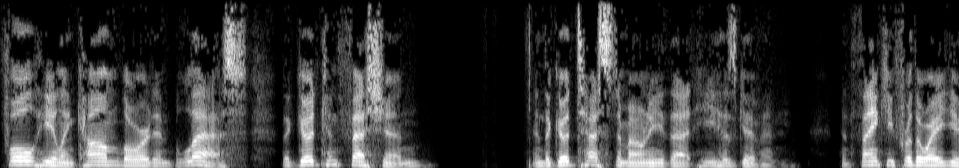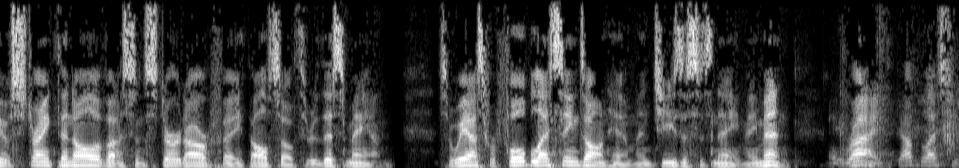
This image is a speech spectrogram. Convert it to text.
full healing. Come, Lord, and bless the good confession and the good testimony that he has given. And thank you for the way you have strengthened all of us and stirred our faith also through this man. So we ask for full blessings on him in Jesus' name. Amen. Amen. All right. God bless you.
